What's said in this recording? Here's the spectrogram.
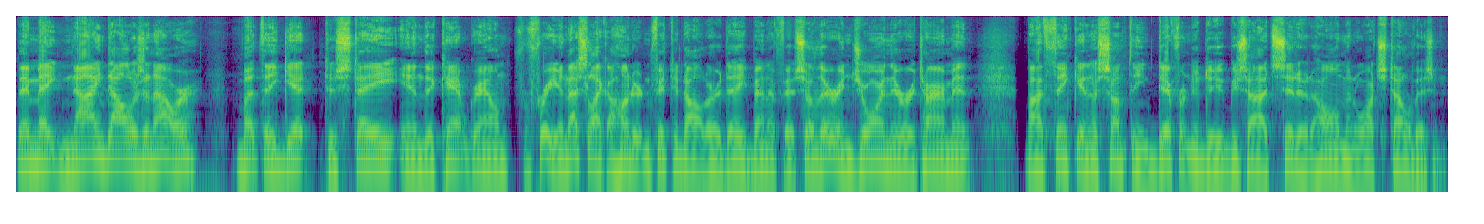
They make nine dollars an hour, but they get to stay in the campground for free, and that's like a hundred and fifty dollar a day benefit. So they're enjoying their retirement by thinking of something different to do besides sit at home and watch television.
